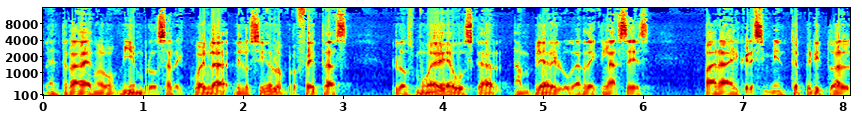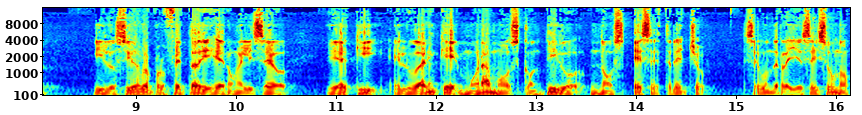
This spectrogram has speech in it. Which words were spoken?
La entrada de nuevos miembros a la escuela de los hijos de los profetas los mueve a buscar ampliar el lugar de clases para el crecimiento espiritual y los hijos de los profetas dijeron a Eliseo, He aquí, el lugar en que moramos contigo nos es estrecho. Según Reyes 6.1.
